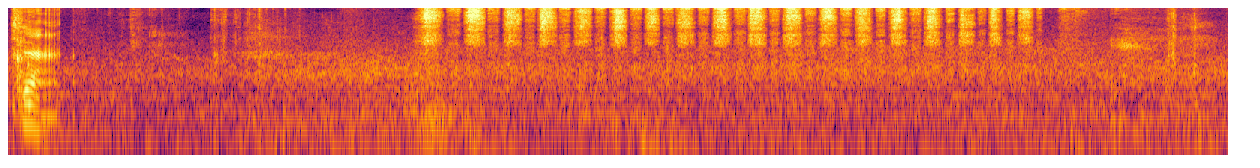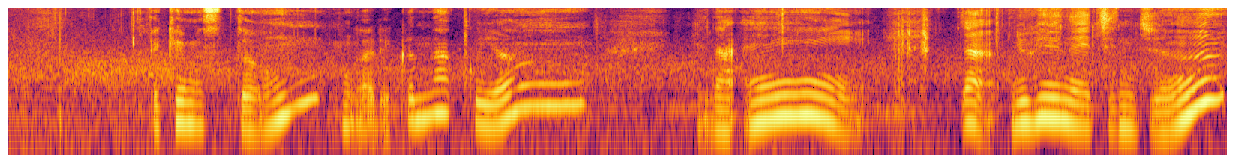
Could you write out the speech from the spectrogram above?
자. 에케무스톤 분갈이 끝났고요. 그다음에 자 유해네 진주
